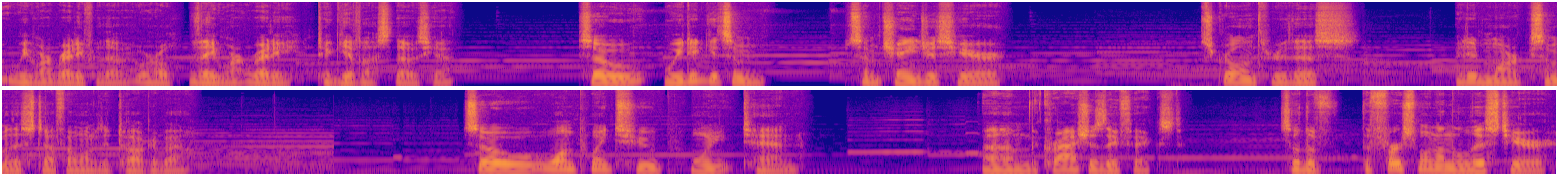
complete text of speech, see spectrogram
we weren't ready for those or they weren't ready to give us those yet so we did get some some changes here scrolling through this i did mark some of the stuff i wanted to talk about so 1.2.10 um, the crashes they fixed so the the first one on the list here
